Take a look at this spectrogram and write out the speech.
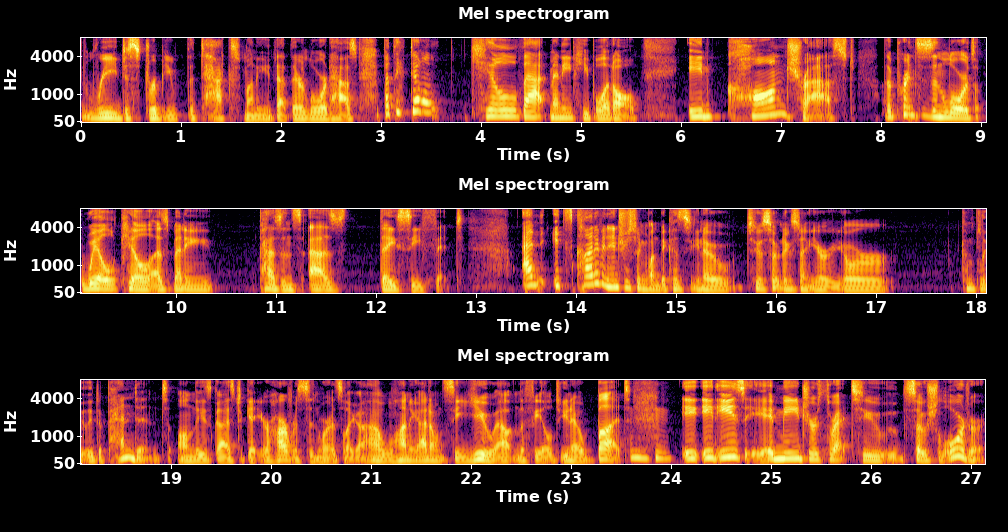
redistribute the tax money that their lord has, but they don't kill that many people at all. In contrast, the princes and lords will kill as many peasants as they see fit. And it's kind of an interesting one because, you know, to a certain extent, you're you're completely dependent on these guys to get your harvest in where it's like oh well, honey i don't see you out in the field you know but it, it is a major threat to social order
